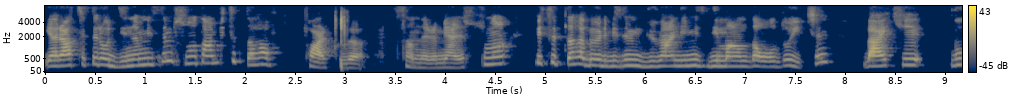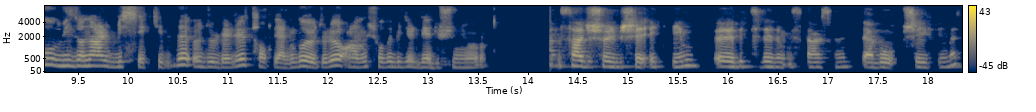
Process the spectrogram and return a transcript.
yarattıkları o dinamizm Suna'dan bir tık daha farklı sanırım. Yani Suna bir tık daha böyle bizim güvendiğimiz limanda olduğu için belki bu vizyoner bir şekilde ödülleri top yani bu ödülü almış olabilir diye düşünüyorum. Sadece şöyle bir şey ekleyeyim, e, bitirelim isterseniz yani bu şey filmi.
